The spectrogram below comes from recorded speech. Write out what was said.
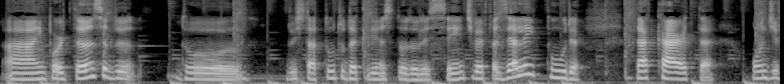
a importância do, do, do Estatuto da Criança e do Adolescente, vai fazer a leitura da carta onde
